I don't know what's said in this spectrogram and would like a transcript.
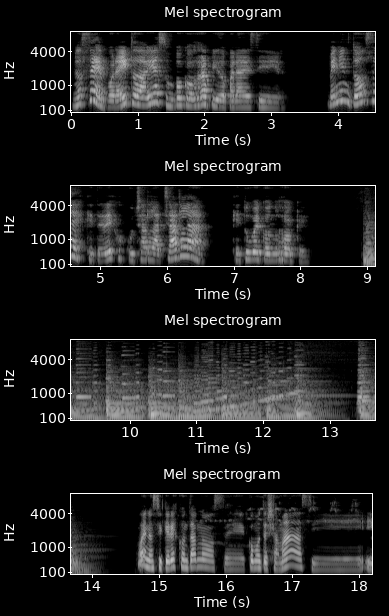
No sé, por ahí todavía es un poco rápido para decidir. Ven entonces que te dejo escuchar la charla que tuve con Roque. Bueno, si querés contarnos eh, cómo te llamás y,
